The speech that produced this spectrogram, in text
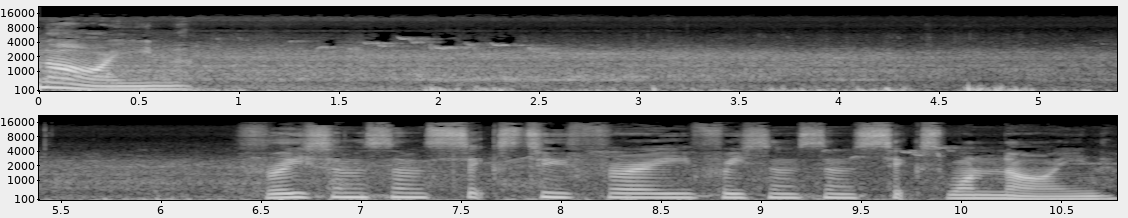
Nine. Three seven seven six two three. Three seven seven six one nine.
